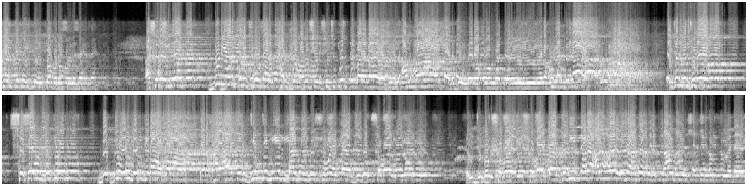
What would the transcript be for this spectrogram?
খাইতে খাইতে কবরে চলে যায় দুনিয়ার কোন ফোটার খাদ্য মানুষের কিছু করতে পারে না, যদি আল্লাহ তার জন্য না করে। লাগবে না? এই জন্য যুবক সেকেন্ড দ্বিতীয় ব্যক্তি ওই ব্যক্তিরা যারা তার হায়াতের জিন্দগির দামি সময়টা, যুবক সময় এই যুবক সময়, এই সময়টা যদি তারা আল্লাহর ইবাদতের কাউনের সাথে লটকিয়ে দেয়,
